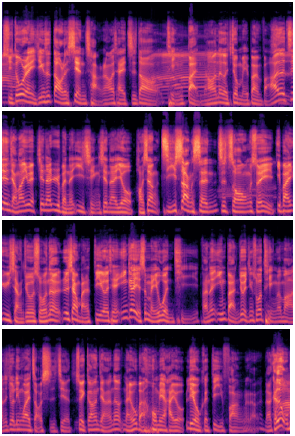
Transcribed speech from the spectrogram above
许多人已经是到了现场，然后才知道停办，然后那个就没办法。而之前讲到，因为现在日本的疫情。现在又好像急上升之中，所以一般预想就是说，那日向版的第二天应该也是没问题。反正英版就已经说停了嘛，那就另外找时间。所以刚刚讲的那乃木版后面还有六个地方，那可是我们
